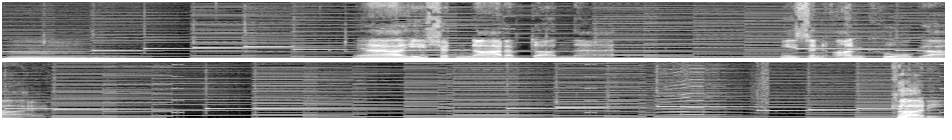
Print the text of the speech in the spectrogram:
Hmm. Yeah, he should not have done that. He's an uncool guy. Cuddy.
